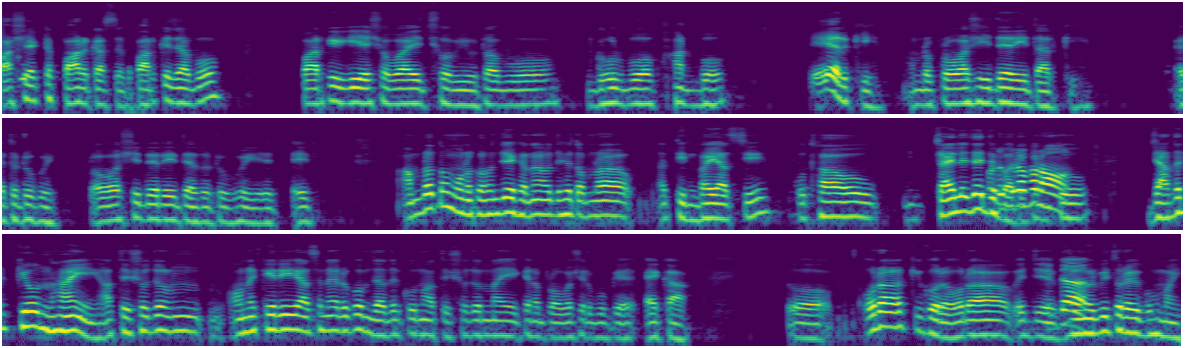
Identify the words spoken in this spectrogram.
পাশে একটা পার্ক আছে। পার্কে যাব। পার্কে গিয়ে সবাই ছবি উঠাবো ঘুরবো হাঁটবো। এই আর কি আমরা প্রবাসীদের ঈদ আর কি। এতটুকুই। প্রবাসীদের ঈদ এতটুকুই। এই আমরা তো মনে করেন যে এখানে যেহেতু আমরা তিন ভাই আছি কোথাও চাইলে যেতে পারি কিন্তু যাদের কেউ নাই আত্মীয় স্বজন অনেকেরই আছে না এরকম যাদের কোনো আত্মীয় স্বজন নাই এখানে প্রবাসের বুকে একা। তো ওরা কি করে? ওরা এই যে ঘুমের ভিতরে ঘুমাই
